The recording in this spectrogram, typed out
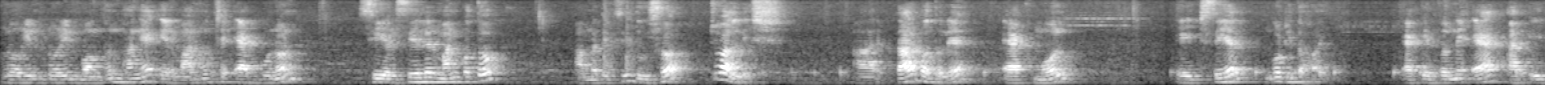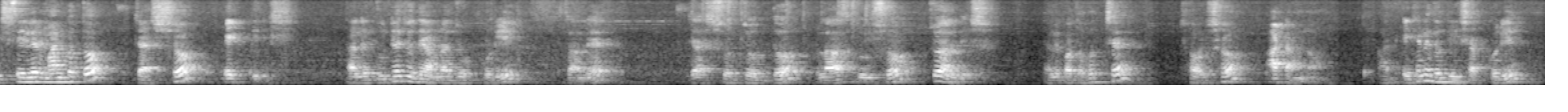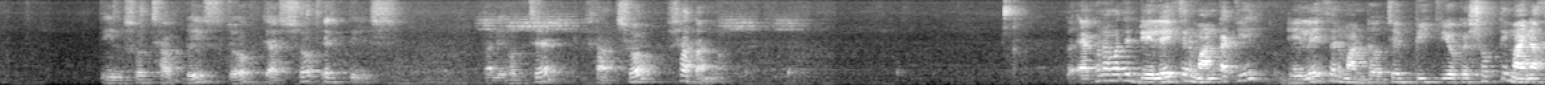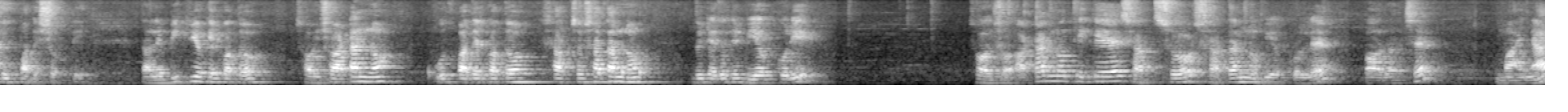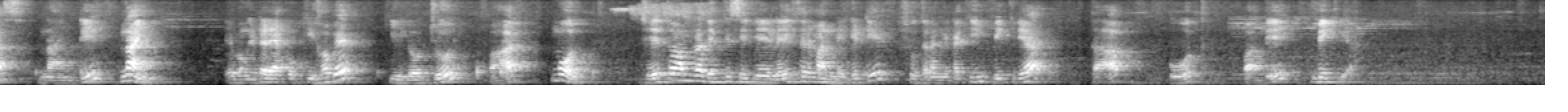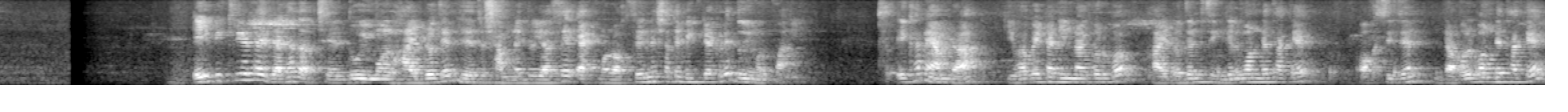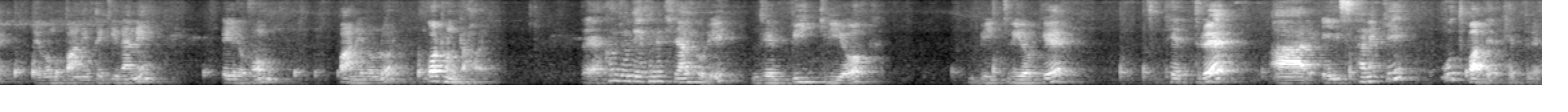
ক্লোরিন ক্লোরিন বন্ধন ভাঙে, এর মান হচ্ছে এক গুণন সিএলসিএল এর মান কত? আমরা দেখছি দুশো চুয়াল্লিশ। আর তার বদলে এক মোল এইচসিএল গঠিত হয়। একের জন্য এক আর এইচসিএল এর মান কত? চারশো একত্রিশ। তাহলে দুটো যদি আমরা যোগ করি তাহলে চারশো চোদ্দ প্লাস দুইশো চুয়াল্লিশ। তাহলে কত হচ্ছে? ছয়শো আটান্ন। আর এখানে যদি হিসাব করি, তিনশো ছাব্বিশ যোগ চারশো একত্রিশ, তাহলে হচ্ছে সাতশো সাতান্ন। তো এখন আমাদের ডেলাইফ এর মানটা কি? ডেলাইফ এর মানটা হচ্ছে বিক্রিয়কের শক্তি মাইনাস উৎপাদের শক্তি। তাহলে বিক্রিয়কের কত? ছয়শো আটান্ন। উৎপাদের কত? সাতশো সাতান্ন। দুইটা যদি বিয়োগ করি, ছয়শো আটান্ন থেকে সাতশো সাতান্ন বিয়োগ করলে পাওয়া যাচ্ছে মাইনাস নাইনটি নাইন। এবং এটার একক কি হবে? Kilo joule per mole. যেহেতু আমরা দেখতেছি ডেল এর মান নেগেটিভ সুতরাং এটা কি বিক্রিয়া? তাপ, উৎপাদে বিক্রিয়া। এই বিক্রিয়াটায় দেখা যাচ্ছে দুই মল হাইড্রোজেন, যেহেতু সামনে দুই আছে, এক মল অক্সিজেনের সাথে বিক্রিয়া করে দুই মল পানি। তো এখানে আমরা কীভাবে এটা নির্ণয় করব? হাইড্রোজেন সিঙ্গেল বন্ডে থাকে, অক্সিজেন ডাবল বন্ডে থাকে, এবং পানিতে কি জানি এইরকম পানির অণুর গঠনটা হয়। তো এখন যদি এখানে খেয়াল করি যে বিক্রিয়ক, বিক্রিয়কের ক্ষেত্রে আর এই স্থানে কি? উৎপাদের ক্ষেত্রে।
